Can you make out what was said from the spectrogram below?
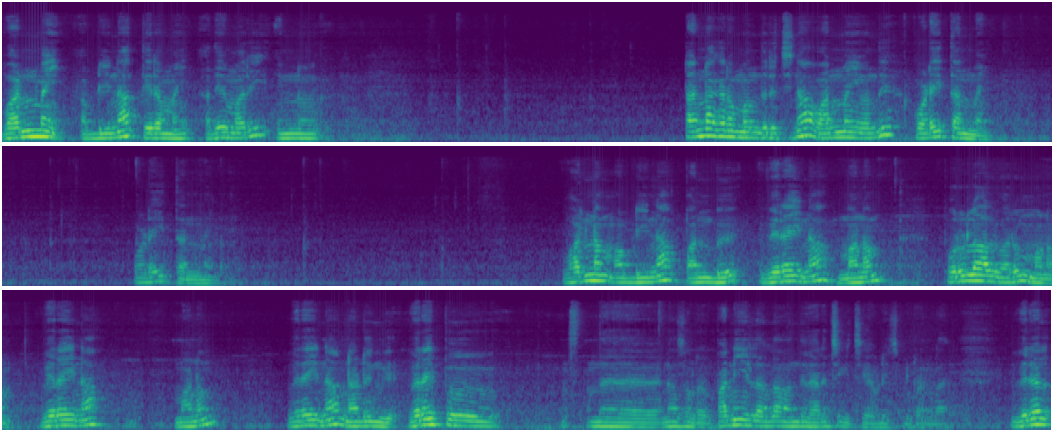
வன்மை அப்படின்னா திறமை. அதே மாதிரி இன்னும் தன்னகரம் வந்துருச்சுன்னா வன்மை வந்து கொடைத்தன்மை. கொடைத்தன்மை. வர்ணம் அப்படின்னா பண்பு விரைனா மனம் பொருளால் வரும் மனம். விரைனா மனம் விரைனா நடுங்கு. விரைப்பு அந்த என்ன சொல்கிறது பனியிலெல்லாம் வந்து விரைச்சிக்கிச்சு அப்படி சொல்கிறாங்களே விரல்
